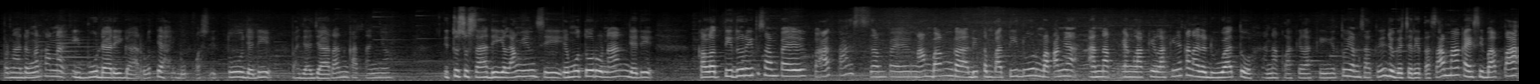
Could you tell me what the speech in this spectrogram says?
pernah dengar karena ibu dari Garut ya ibu kos itu? Jadi pajajaran katanya. Itu susah dihilangin sih ilmu turunan. Jadi kalau tidur itu sampai ke atas sampai ngambang nggak di tempat tidur. Makanya anak yang laki-lakinya kan ada dua tuh. Anak laki-lakinya tuh yang satunya juga cerita sama kayak si bapak.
